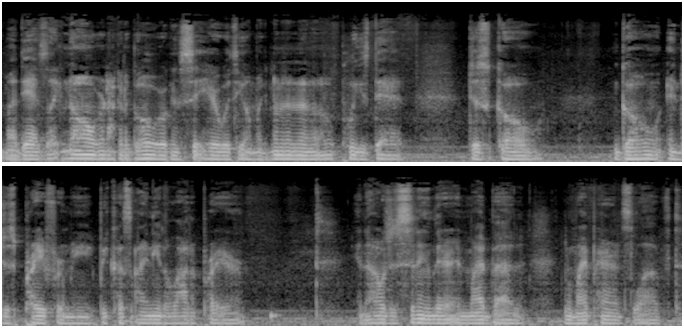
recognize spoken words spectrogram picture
My dad's like, no, we're not gonna go. We're gonna sit here with you. I'm like, no, no, no, no, please, dad, just go go and just pray for me because I need a lot of prayer. And I was just sitting there in my bed when my parents left,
